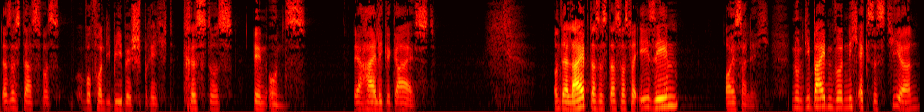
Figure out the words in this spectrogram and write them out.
das ist das, was, wovon die Bibel spricht. Christus in uns. Der Heilige Geist. Und der Leib, das ist das, was wir eh sehen, äußerlich. Nun, die beiden würden nicht existieren,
